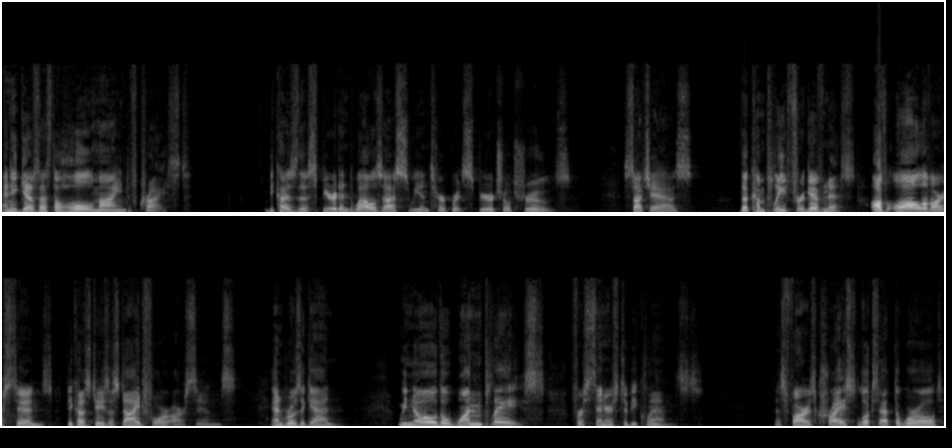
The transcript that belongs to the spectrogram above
and He gives us the whole mind of Christ. Because the Spirit indwells us, we interpret spiritual truths, such as the complete forgiveness of all of our sins, because Jesus died for our sins and rose again. We know the one place for sinners to be cleansed as far as Christ looks at the world,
